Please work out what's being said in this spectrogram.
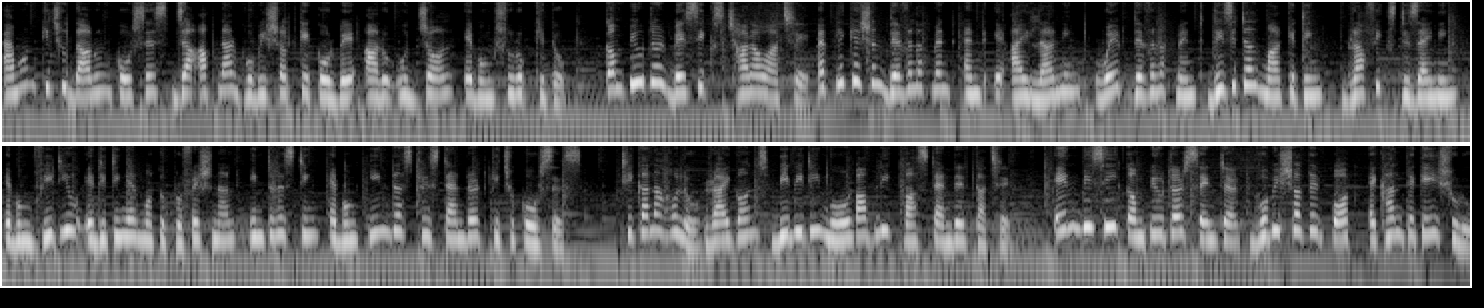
এমন কিছু দারুণ কোর্সেস যা আপনার ভবিষ্যৎকে করবে আরও উজ্জ্বল এবং সুরক্ষিত। কম্পিউটার বেসিক্স ছাড়াও আছে application development and AI learning, web development, digital marketing, graphics designing এবং ভিডিও এডিটিং এর মতো প্রফেশনাল, ইন্টারেস্টিং এবং ইন্ডাস্ট্রি স্ট্যান্ডার্ড কিছু কোর্সেস। ঠিকানা হল রায়গঞ্জ বিবিডি মোড়, পাবলিক বাস স্ট্যান্ডের কাছে। এনবিসি কম্পিউটার সেন্টার ভবিষ্যতের পথ এখান থেকেই শুরু।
